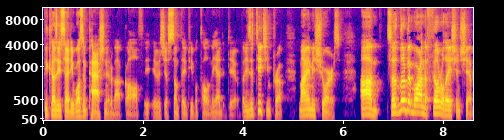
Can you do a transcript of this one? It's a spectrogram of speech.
because he said he wasn't passionate about golf. It, was just something people told him he had to do. But he's a teaching pro, Miami Shores. Um, so a little bit more on the Phil relationship.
